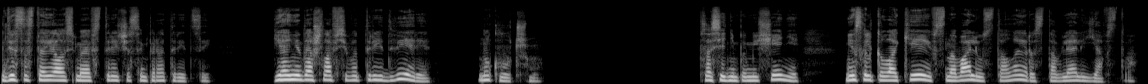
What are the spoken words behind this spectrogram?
где состоялась моя встреча с императрицей. Я не дошла всего три двери, но к лучшему. В соседнем помещении несколько лакеев сновали у стола и расставляли явства.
